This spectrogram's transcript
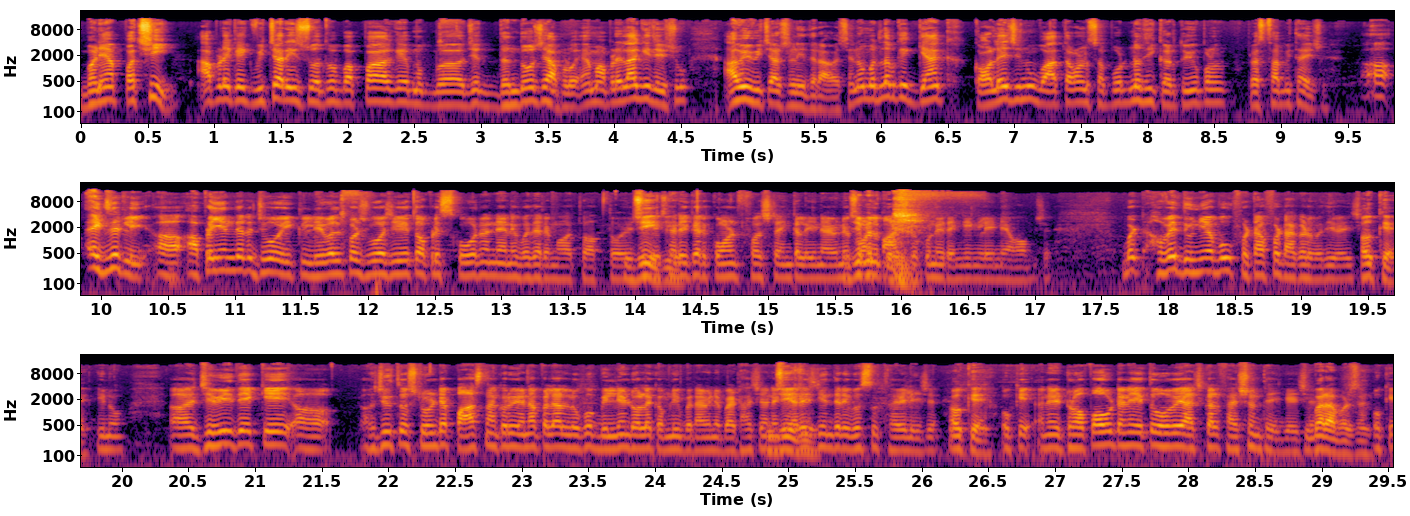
ભણ્યા પછી આપણે કંઈક વિચારીશું અથવા પપ્પા કે જે ધંધો છે આપણો એમાં આપણે લાગી જઈશું. આવી વિચારસરણી ધરાવે છે. એનો મતલબ કે ક્યાંક કોલેજનું વાતાવરણ સપોર્ટ નથી કરતું એવું પણ પ્રસ્થાપિત થાય છે. એક્ઝેક્ટલી આપણી અંદર જો એક લેવલ પર જોવા જઈએ તો આપણે સ્કોર અને એને વધારે મહત્વ આપતો હોય છે. ખરેખર કોણ ફર્સ્ટ રેન્ક લઈને આવ્યું. પાંચ લોકોની રેન્કિંગ લઈને આવવાનું છે. બટ હવે દુનિયા બહુ ફટાફટ આગળ વધી રહી છે. ઓકે યુ નો જેવી રીતે કે હજુ તો સ્ટુડન્ટે પાસ ના કર્યું એના પહેલા લોકો બિલિયન ડોલર કંપની બનાવીને બેઠા છે અને. ગેરેજની અંદર એ વસ્તુ થયેલી છે. ઓકે. ઓકે અને ડ્રોપ આઉટ અને એ તો હવે આજકાલ ફેશન થઈ ગઈ છે. બરાબર છે. ઓકે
